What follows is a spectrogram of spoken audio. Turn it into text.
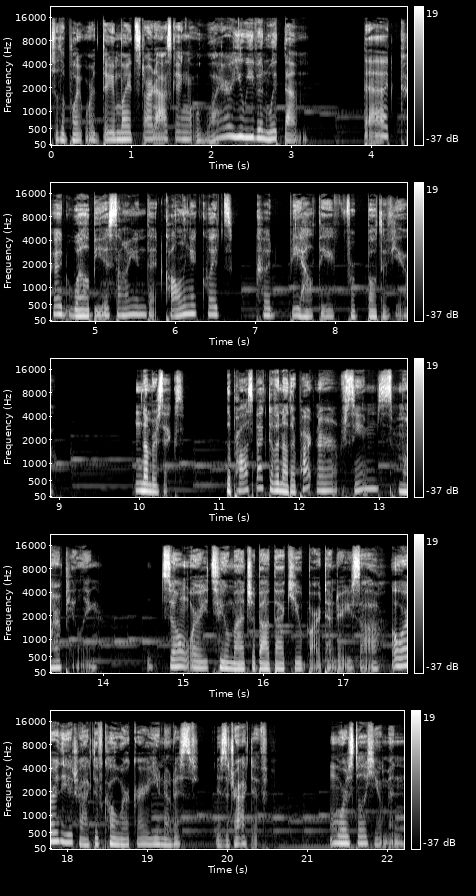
to the point where they might start asking, why are you even with them? That could well be a sign that calling it quits could be healthy for both of you. Number six, the prospect of another partner seems more appealing. Don't worry too much about that cute bartender you saw or the attractive coworker you noticed is attractive we're still human.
